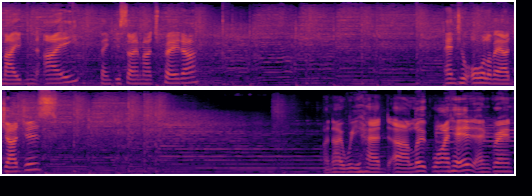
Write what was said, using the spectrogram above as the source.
Maiden A. Thank you so much, Peter. And to all of our judges. I know we had uh, Luke Whitehead and Grant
